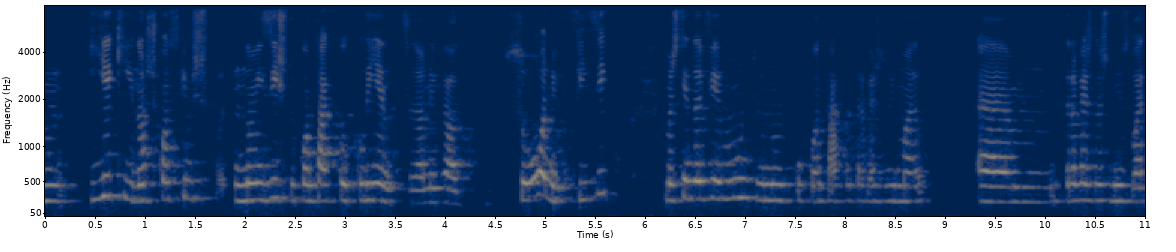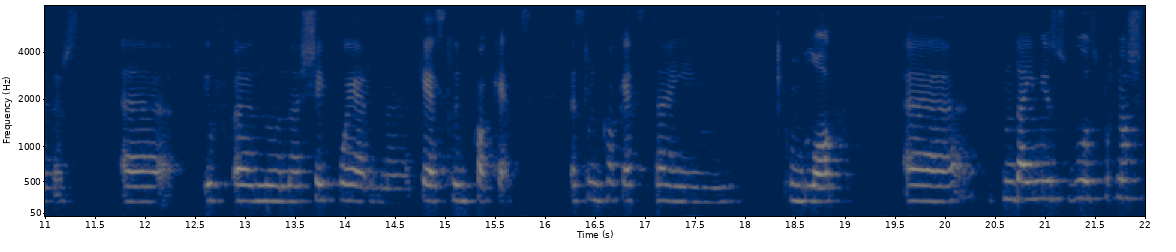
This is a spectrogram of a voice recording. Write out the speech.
Um, e aqui nós conseguimos, não existe o contacto com o cliente ao nível de pessoa, ao nível físico, mas tem de haver muito o contacto através do e-mail um, através das newsletters. Uh, eu, uh, no, na Shapewear, na, que é a Slim Coquette, a Slim Coquette tem um blog uh, que me dá imenso gozo, porque nós,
